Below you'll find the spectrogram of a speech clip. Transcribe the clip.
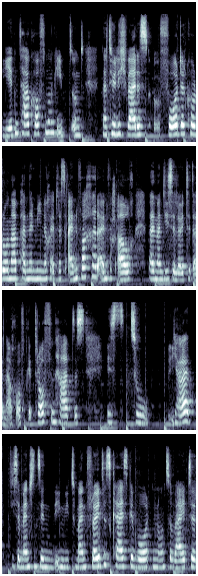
jeden Tag Hoffnung gibt. Und natürlich war es vor der Corona-Pandemie noch etwas einfacher, einfach auch, weil man diese Leute dann auch oft getroffen hat. Das ist zu ja, diese Menschen sind irgendwie zu meinem Freundeskreis geworden und so weiter.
